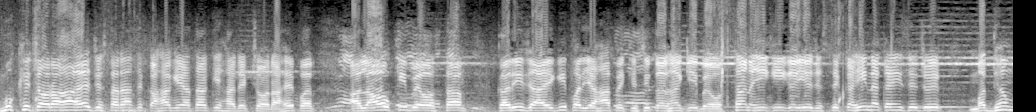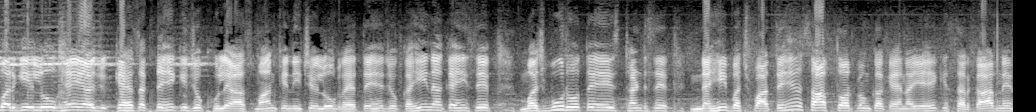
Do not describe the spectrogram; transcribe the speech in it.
मुख्य चौराहा है। जिस तरह से कहा गया था कि हर एक चौराहे पर अलाव की व्यवस्था करी जाएगी, पर यहाँ पे किसी तरह की व्यवस्था नहीं की गई है, जिससे कहीं ना कहीं से जो एक मध्यम वर्गीय लोग हैं, या कह सकते हैं कि जो खुले आसमान के नीचे लोग रहते हैं, जो कहीं ना कहीं से मजबूर होते हैं, इस ठंड से नहीं बच पाते हैं। साफ़ तौर पे उनका कहना यह है कि सरकार ने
